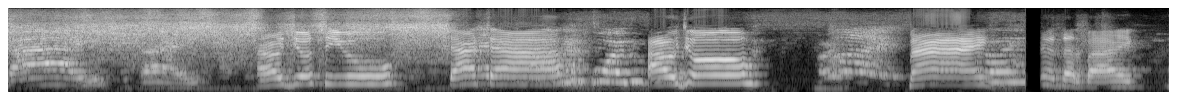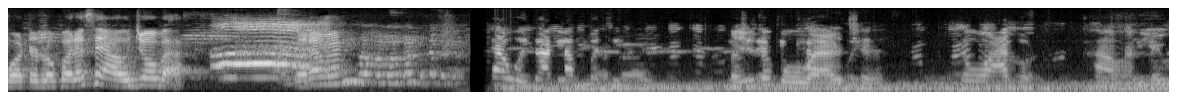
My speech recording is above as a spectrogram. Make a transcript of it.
બાય બાય આવજો શિવ ટાટા. આવજો. બાય. તાર બાય બોટલો ભરે છે આવજો બા. બરાબર? હોય તો આટલા પછી હજુ તો બહુ વાર છે. તો આગળ ખાવાનું.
